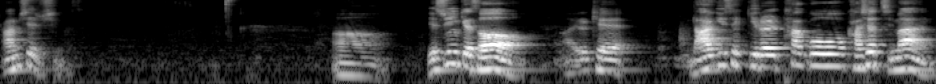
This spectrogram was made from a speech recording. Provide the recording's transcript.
암시해 주신 것을. 어, 예수님께서 이렇게 나귀 새끼를 타고 가셨지만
